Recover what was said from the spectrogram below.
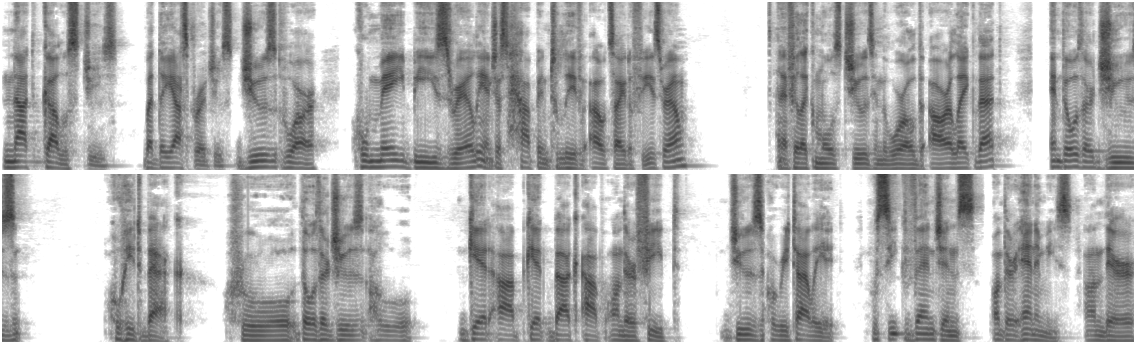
not Galus Jews, but diaspora Jews, Jews who are, who may be Israeli and just happen to live outside of Israel. And I feel like most Jews in the world are like that. And those are Jews who hit back, who, those are Jews who get up, get back up on their feet, Jews who retaliate who seek vengeance on their enemies, on their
